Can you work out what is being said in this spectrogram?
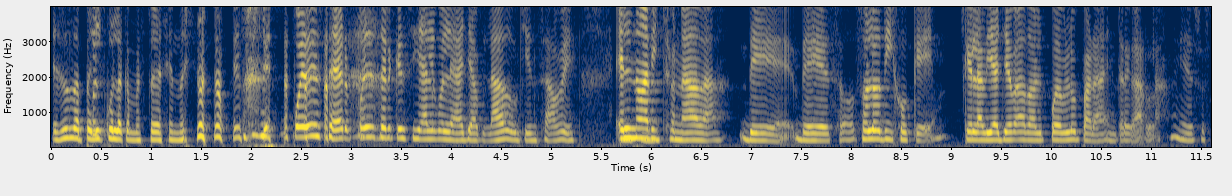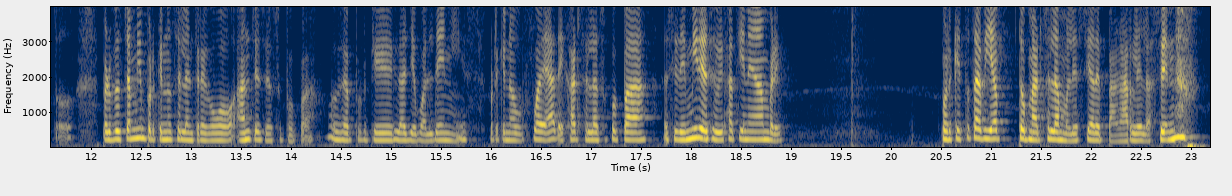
Esa es la Pues película que me estoy haciendo yo en la mente. Puede ser, puede ser que sí algo le haya hablado, quién sabe. Él no ha dicho nada de, de eso, solo dijo que, que la había llevado al pueblo para entregarla, y eso es todo. Pero pues también, ¿por qué no se la entregó antes de a su papá? O sea, ¿por qué la llevó al Denis? ¿Por qué no fue a dejársela a su papá? Así de, mire, su hija tiene hambre. ¿Por qué todavía tomarse la molestia de pagarle la cena?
